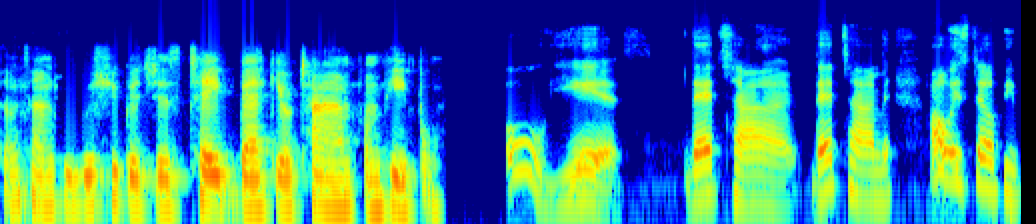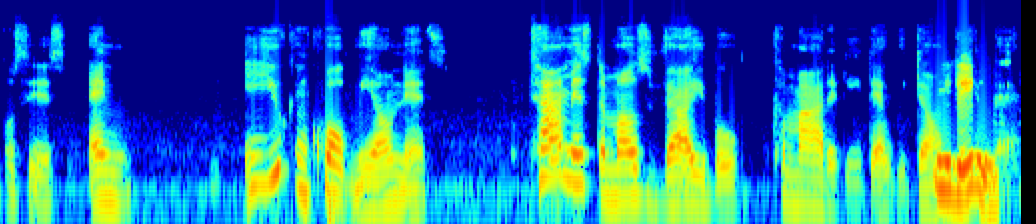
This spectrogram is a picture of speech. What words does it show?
Sometimes you wish you could just take back your time from people. Oh, yes. That time, that time. I always tell people, sis, and you can quote me on this. Time is the most valuable commodity that we don't it get is. back.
